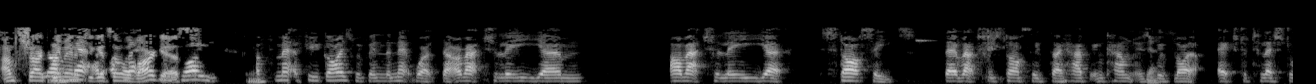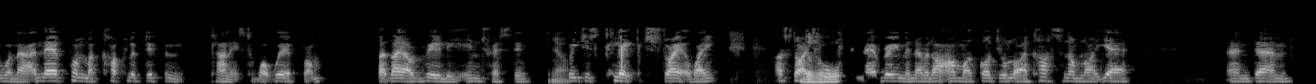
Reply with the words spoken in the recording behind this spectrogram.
I'm shocked And we I've managed to met- get some I've of our guests. guys- I've met a few guys within the network that are actually um, are actually uh, star seeds. They're actually star seeds. They have encounters Yeah. with like extraterrestrial and that, and they're from a couple of different planets to what we're from. But they are really interesting. Yeah. We just clicked straight away. I started There's a talking lot- in their room, and they were like, "Oh my god, you're like us," and I'm like, "Yeah." And um,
